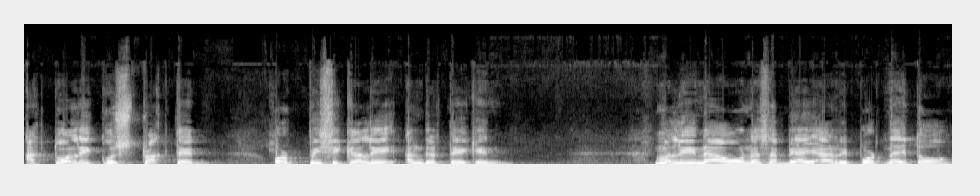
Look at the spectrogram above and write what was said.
actually constructed or physically undertaken. Malinaw na sa BIR report na ito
